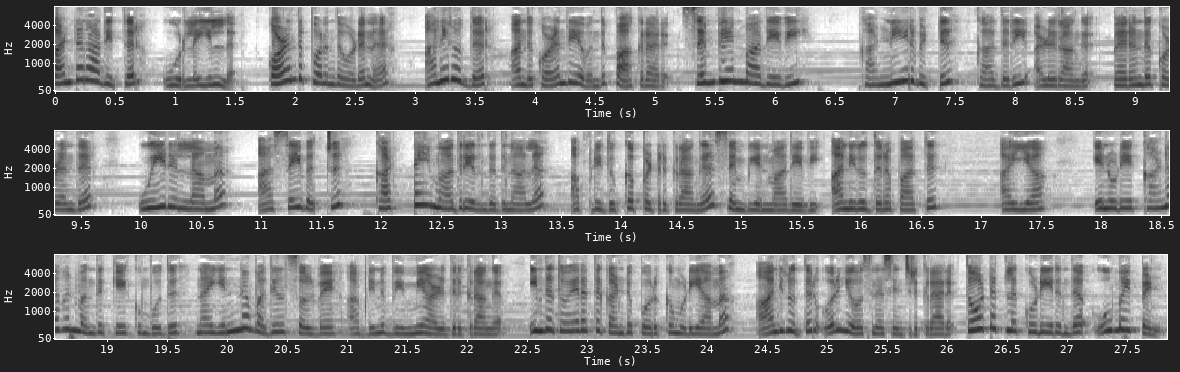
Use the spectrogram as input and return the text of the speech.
கண்டராதித்தர் ஊர்ல இல்ல. குழந்தை பிறந்த உடனே அனிருத்தர் அந்த குழந்தைய வந்து பாக்குறாரு. செம்பியன் மாதேவி கண்ணீர் விட்டு கதறி அழுறாங்க. பிறந்த குழந்தை உயிர் இல்லாம அசைவற்று கட்டை மாதிரி இருந்ததுனால அப்படி துக்கப்பட்டிருக்கிறாங்க செம்பியன் மாதேவி. அனிருத்தரை பார்த்து ஐயா என்னுடைய கணவன் வந்து கேக்கும்போது நான் என்ன பதில் சொல்வேன்? அப்படின்னு விம்மி அழுதுருக்காங்க இந்த துயரத்தை கண்டு பொறுக்க முடியாம அனிருத்தர் ஒரு யோசனை செஞ்சிருக்கிறாரு. தோட்டத்துல கூடியிருந்த ஊமை பெண்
